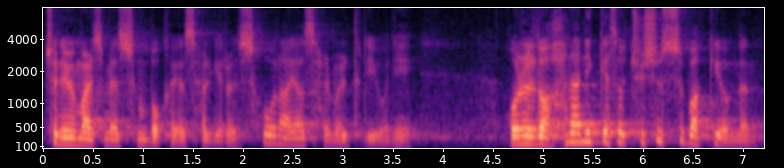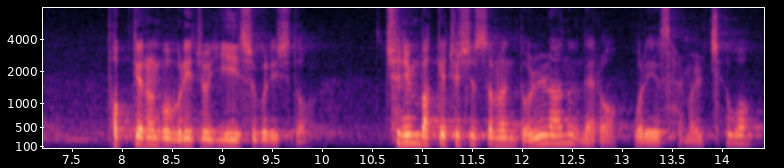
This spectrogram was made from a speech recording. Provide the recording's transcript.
주님의 말씀에 순복하여 살기를 소원하여 삶을 드리오니 오늘도 하나님께서 주실 수밖에 없는 법궤는 그 우리 주 예수 그리스도 주님밖에 주실 수 없는 놀라운 은혜로 우리의 삶을 채워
